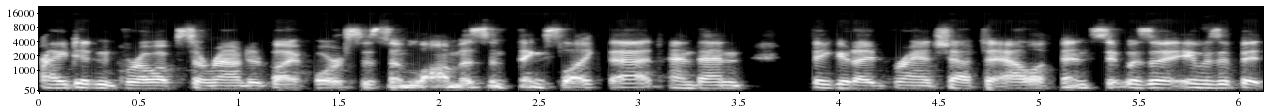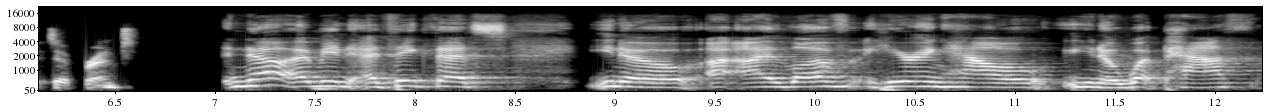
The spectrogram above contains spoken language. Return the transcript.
I didn't grow up surrounded by horses and llamas and things like that, and then figured I'd branch out to elephants. It was a it was a bit different. No, I mean, I think that's, you know, I, I love hearing how, you know, what path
